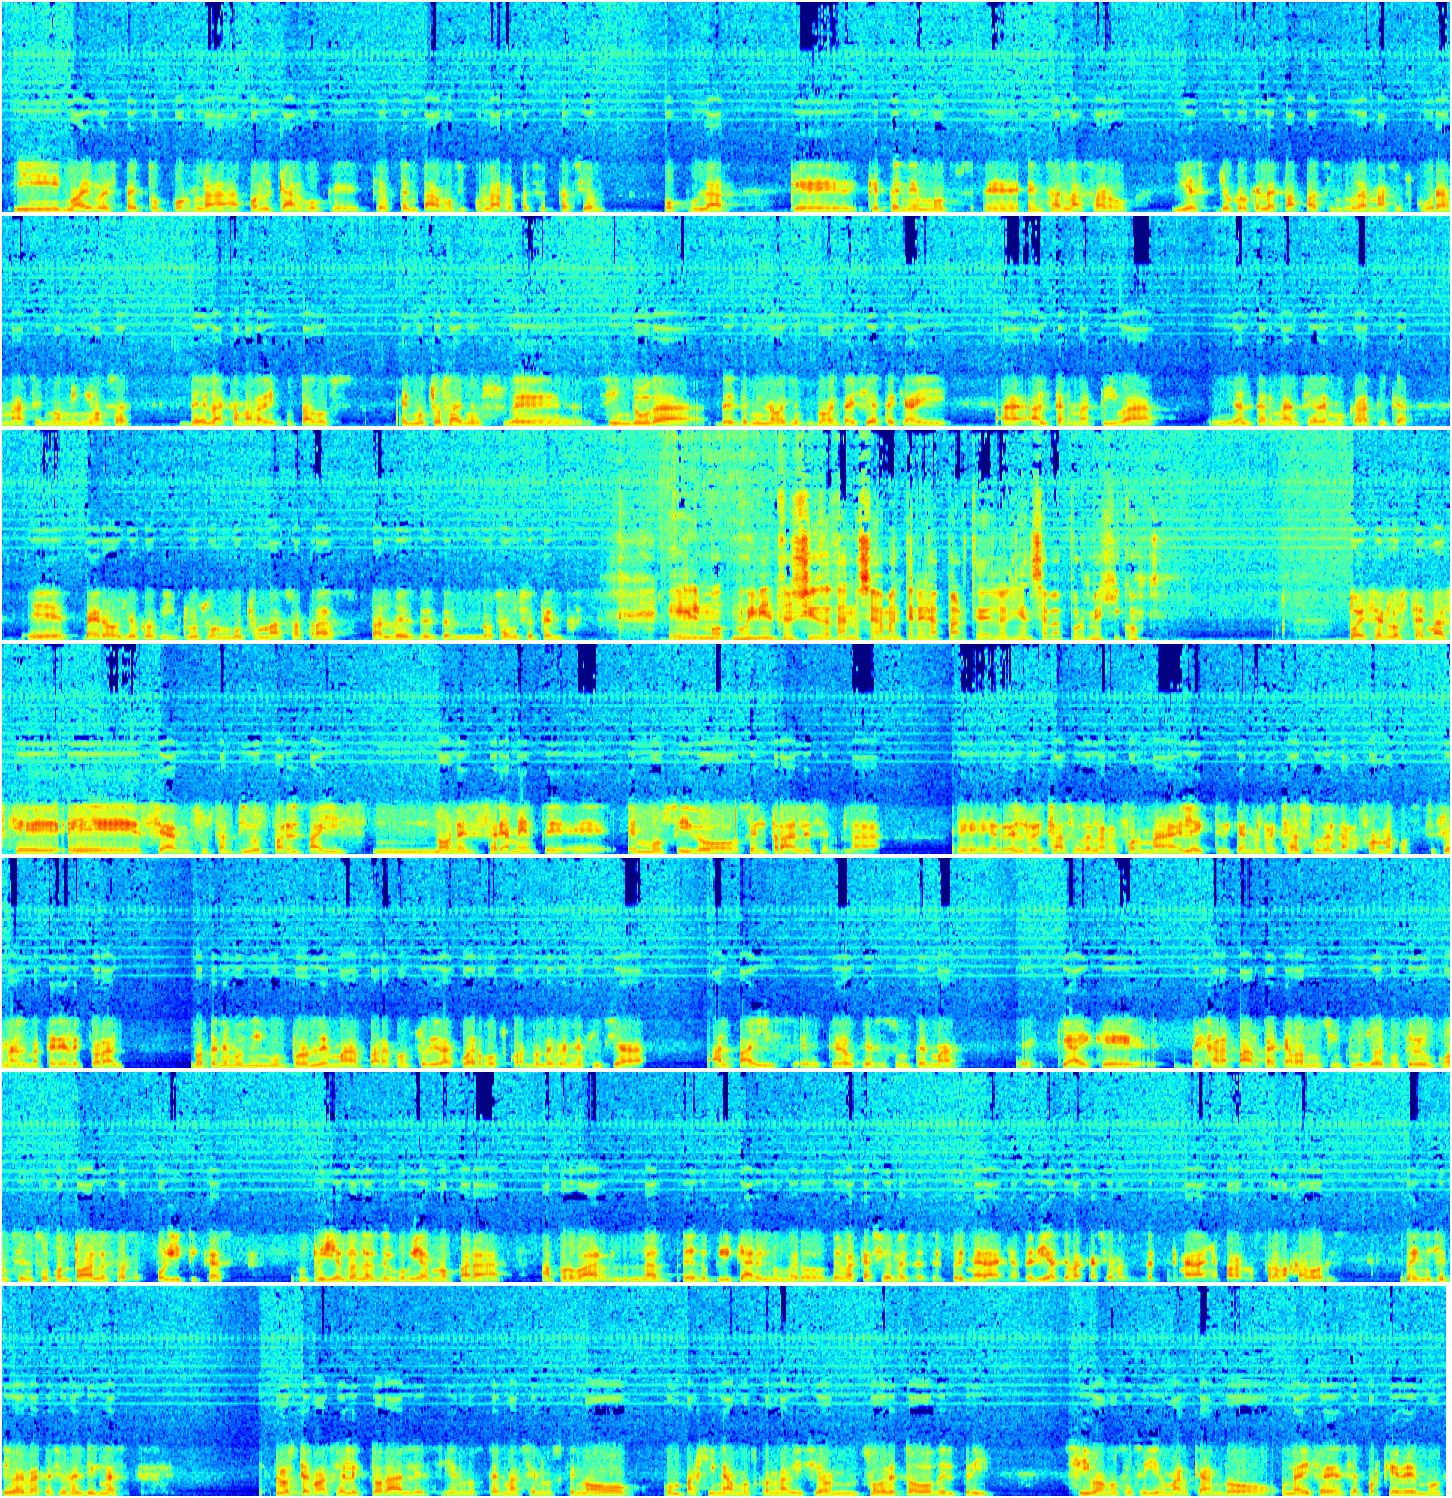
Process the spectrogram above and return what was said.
y no hay respeto por, la, por el cargo que, ostentamos y por la representación popular que, tenemos eh, en San Lázaro. Y es yo creo que la etapa sin duda más oscura, más ignominiosa de la Cámara de Diputados en muchos años. Eh, sin duda, desde 1997 que hay alternativa y alternancia democrática, eh, pero yo creo que incluso mucho más atrás, tal vez desde los años 70. ¿El movimiento ciudadano se va a mantener aparte de la Alianza Va por México? Pues en los temas que eh, sean sustantivos para el país, no necesariamente. hemos sido centrales en la eh, el rechazo de la reforma eléctrica, en el rechazo de la reforma constitucional en materia electoral. No tenemos ningún problema para construir acuerdos cuando le beneficia al país. Eh, creo que ese es un tema eh, que hay que dejar aparte. Acabamos incluso de construir un consenso con todas las fuerzas políticas, incluyendo a las del gobierno, para aprobar la, eh, duplicar el número de vacaciones desde el primer año, de días de vacaciones desde el primer año para los trabajadores, la iniciativa de vacaciones dignas, en los temas electorales y en los temas en los que no compaginamos con la visión, sobre todo del PRI, sí vamos a seguir marcando una diferencia porque vemos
